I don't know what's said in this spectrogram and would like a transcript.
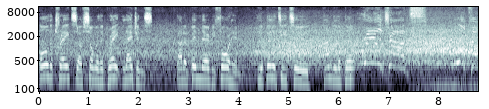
all the traits of some of the great legends that have been there before him. The ability to handle the ball. Real chance! What a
